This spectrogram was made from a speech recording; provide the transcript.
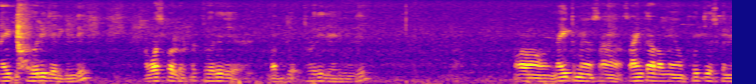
నైట్ చోరీ జరిగింది. హోస్పల్ రోడ్లో చోరీ చోరీ జరిగింది. ఆ, నైట్ మేము సా సాయంకాలం మేము పూజ చేసుకుని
